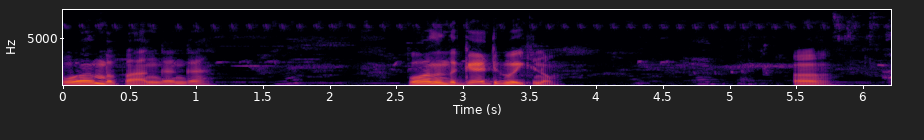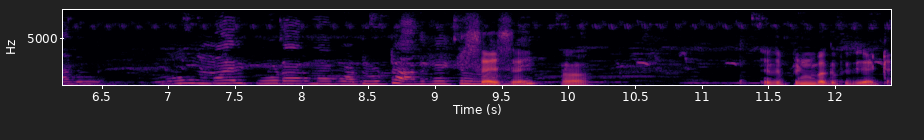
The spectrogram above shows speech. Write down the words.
போதும் பாப்பா அங்கங்க போதும் இந்த கேட்டுக்கு வைக்கணும். ஆ. சரி சரி. ஆ. இது பின்பக்கத்து கேட்டு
